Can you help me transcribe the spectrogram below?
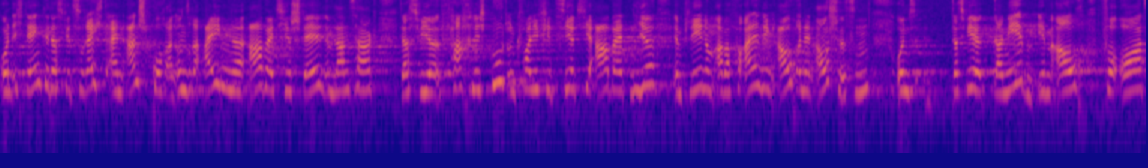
Und ich denke, dass wir zu Recht einen Anspruch an unsere eigene Arbeit hier stellen im Landtag, dass wir fachlich gut und qualifiziert hier arbeiten, hier im Plenum, aber vor allen Dingen auch in den Ausschüssen und dass wir daneben eben auch vor Ort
